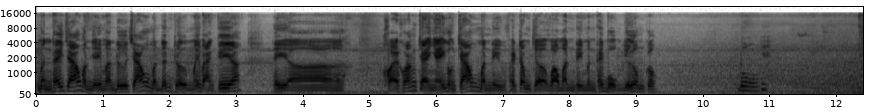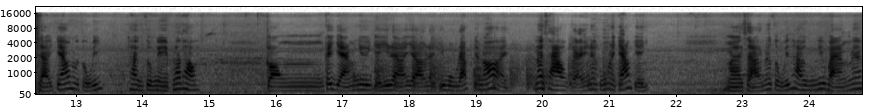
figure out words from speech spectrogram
Mình thấy cháu mình vậy mà đưa cháu của mình đến trường mấy bạn kia thì ờ, khỏe khoắn chạy nhảy còn cháu của mình thì phải trông chờ vào mình thì mình thấy buồn dữ không cô? Buồn chứ. Sợ cháu nó tuổi thân tội nghiệp nó thôi. Còn cái dạng như chị là giờ là chị bù đắp cho nó rồi. Nó sao kệ nó cũng là cháu chị. Mà sợ nó tuổi thân với bạn á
